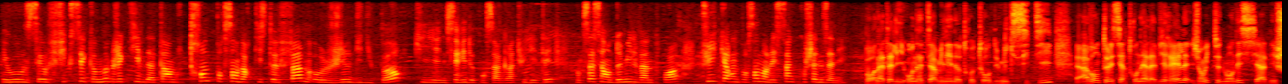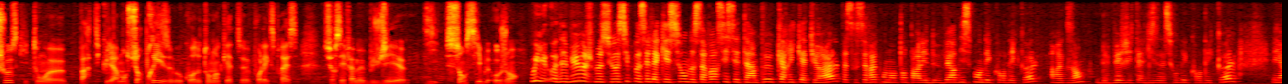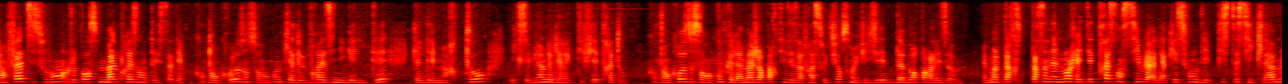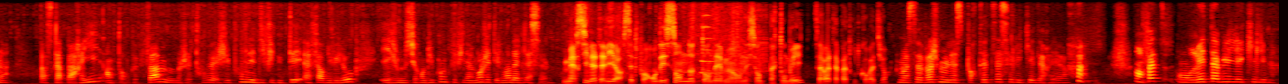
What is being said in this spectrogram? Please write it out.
et où on s'est fixé comme objectif d'atteindre 30% d'artistes femmes au Géodie du Port, qui est une série de concerts gratuits l'été. Donc ça, c'est en 2023, puis 40% dans les cinq prochaines années. Bon, Nathalie, on a terminé notre tour du Mix City. Avant de te laisser retourner à la vie réelle, j'ai envie de te demander s'il y a des choses qui t'ont euh, particulièrement surprise au cours de ton enquête pour l'Express sur ces fameux budgets euh, dits sensibles au genre. Oui, au début, je me suis aussi posé la question de savoir si c'était un peu caricatural, parce que c'est vrai qu'on entend parler de verdissement des cours d'école, par exemple, de végétalisation des cours d'école. Et en fait, c'est souvent, je pense, mal présenté. C'est-à-dire que quand on creuse, on se rend compte qu'il y a de vraies inégalités, qu'elles démarrent tôt et que c'est bien de les rectifier très tôt. Quand on creuse, on se rend compte que la majeure partie des infrastructures sont utilisées d'abord par les hommes. Et moi, personnellement, j'ai été très sensible à la question des pistes cyclables parce qu'à Paris, en tant que femme, j'éprouve des difficultés à faire du vélo et je me suis rendu compte que finalement j'étais loin d'être la seule. Merci Nathalie. Alors cette fois, on descend de notre tandem en essayant de pas tomber. Ça va, t'as pas trop de courbatures? Moi ça va, je me laisse porter, tu sais, celui qui est derrière. en fait, on rétablit l'équilibre.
